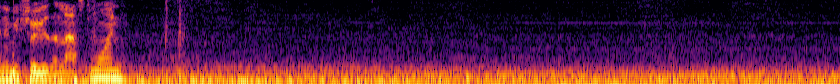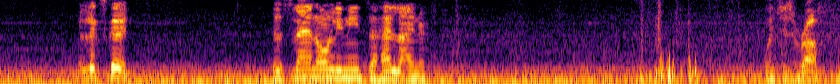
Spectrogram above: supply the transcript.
Let me show you the last one. It looks good. This van only needs a headliner. Which is rough.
